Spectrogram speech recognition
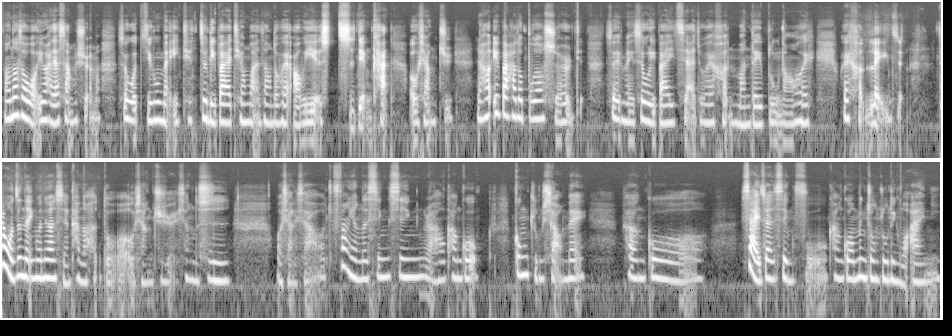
然后那时候我因为还在上学嘛，所以我几乎每一天就礼拜天晚上都会熬夜十点看偶像剧。然后一般他都播到十二点，所以每次我礼拜一起来就会很 Monday Blue，然后会会很累这样。但我真的因为那段时间看了很多偶像剧，像是我想一下哦，就放羊的星星，然后看过公主小妹，看过下一站幸福，看过命中注定我爱你，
